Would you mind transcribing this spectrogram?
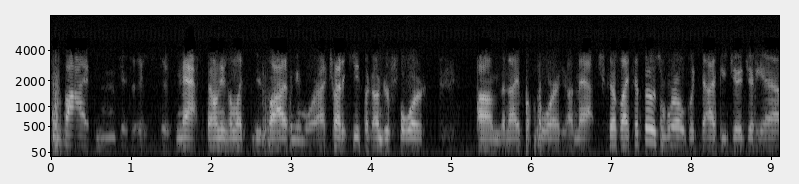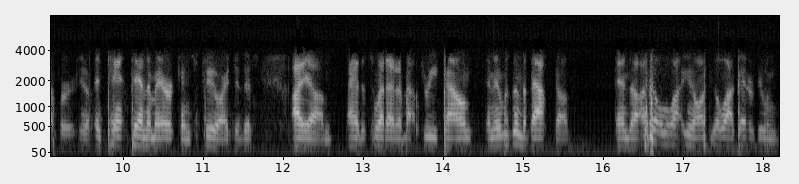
five mm, is, is, is max. I don't even like to do five anymore. I try to keep it under four um, the night before a match because like at those worlds like the IBJJF or you know and Pan, Pan Americans too. I did this. I um I had to sweat out about three pounds, and it was in the bathtub, and uh, I felt a lot. You know, I feel a lot better doing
